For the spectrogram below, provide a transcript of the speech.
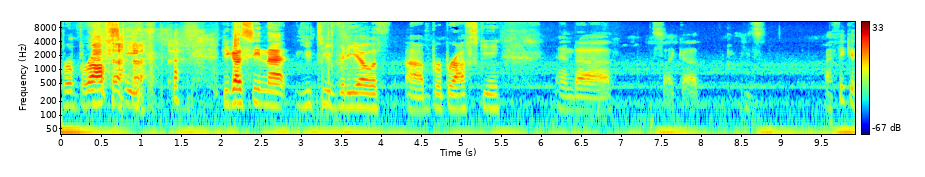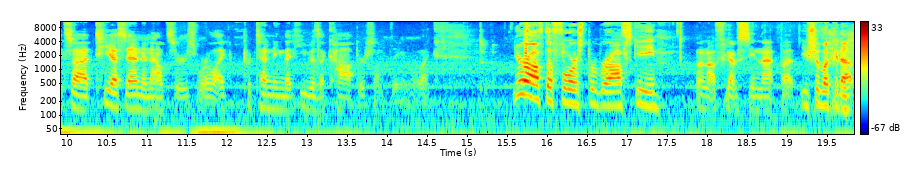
Bobrovsky. Have you guys seen that YouTube video with uh, Bobrovsky? And uh, it's like he's. I think it's uh, TSN announcers were like pretending that he was a cop or something. And they're like, "You're off the force, Bobrovsky." I don't know if you guys seen that, but you should look it up.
